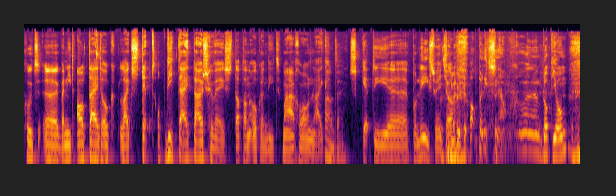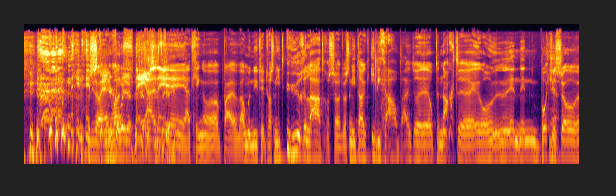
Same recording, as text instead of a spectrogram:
goed, eh, ik ben niet altijd ook like stipt op die tijd thuis geweest. Dat dan ook weer niet. Maar gewoon like Valentijn. skip die eh, police, weet je wel. Oh, politie, snel. Een blokje om. nee, nee, zo erg. Nee, ja, nee, nee, ja, het ging wel een paar wel minuten. Het was niet uren later of zo. Het was niet dat ik illegaal buiten eh, op de nacht in, in bosjes Ja. zo...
